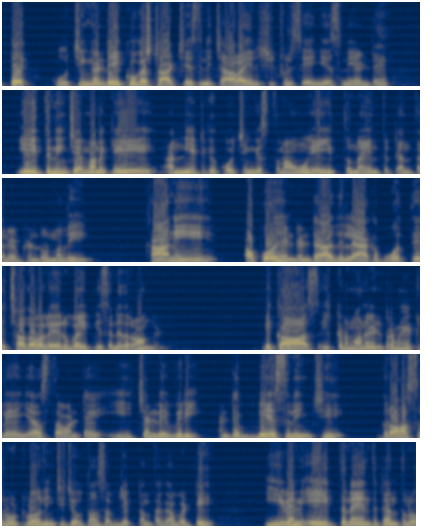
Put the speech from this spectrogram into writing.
అంటే కోచింగ్ అంటే ఎక్కువగా స్టార్ట్ చేసినాయి చాలా ఇన్స్టిట్యూట్స్ ఏం చేసినాయి అంటే ఎయిత్ నుంచే మనకి అన్నిటికీ కోచింగ్ ఇస్తున్నాము ఎయిత్ నైన్త్ టెన్త్ అనేటువంటి ఉన్నది. కానీ అపోహ ఏంటంటే అది లేకపోతే చదవలేరు బైపీస్ అనేది రాంగ్ అండి. బికాస్ ఇక్కడ మనం ఇంటర్మీడియట్లో ఏం చేస్తామంటే ఈచ్ అండ్ ఎవ్రీ అంటే బేస్ నుంచి గ్రాస్ రూట్లో నుంచి చెబుతాం సబ్జెక్ట్ అంతా కాబట్టి ఈవెన్ ఎయిత్ నైన్త్ టెన్త్లో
